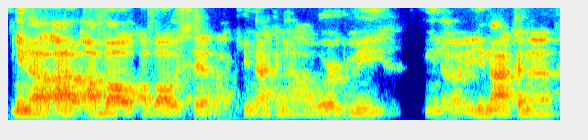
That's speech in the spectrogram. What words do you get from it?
you know I, have all, I've always said like you're not gonna outwork me you know you're not gonna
